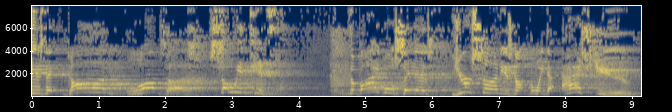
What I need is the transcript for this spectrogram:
is that God loves us so intensely. The Bible says your son is not going to ask you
